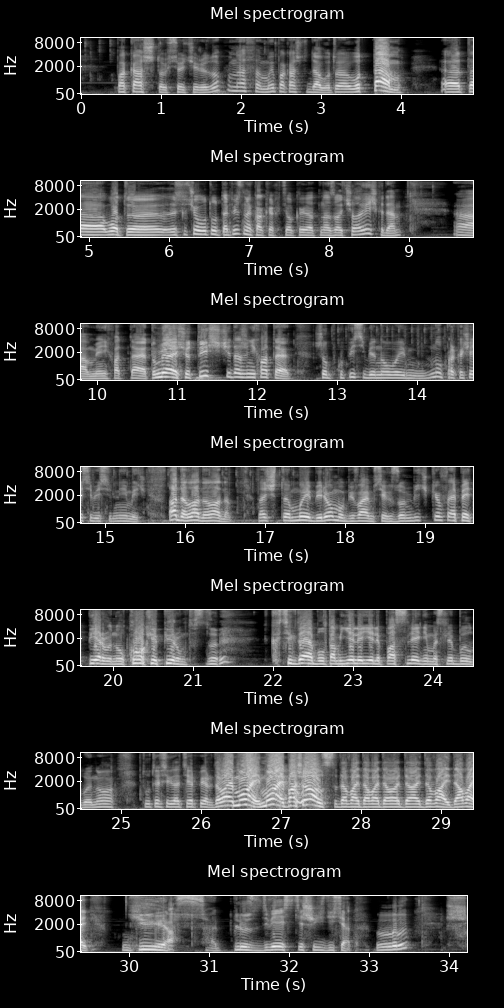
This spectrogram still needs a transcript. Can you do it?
пока что все через оп у нас, мы пока что, да, вот, э, вот там, это, вот, э, если что, вот тут написано, как я хотел когда-то назвать человечка, да, а, у меня не хватает. У меня еще тысячи даже не хватает, чтобы купить себе новый, ну, прокачать себе сильнее меч. Ладно, ладно, ладно. Значит, мы берем, убиваем всех зомбичков. Опять первый, ну как я первым-то? Всегда я был там еле-еле последним, если был бы, но тут я всегда теперь первый. Давай, мой, мой, пожалуйста, давай, давай, давай, давай, давай, давай. Yes! Плюс 260.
